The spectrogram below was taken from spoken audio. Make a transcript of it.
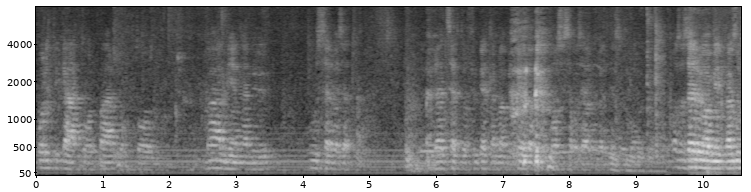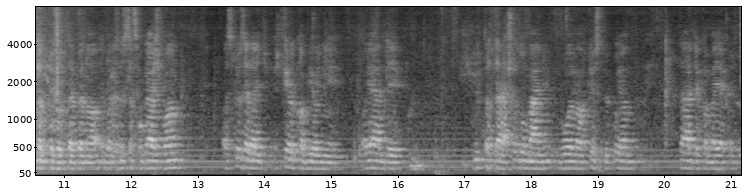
politikától, pártoktól, bármilyen nemű túlszervezett rendszertől függetlenül, ami például azt hiszem az elkövetkezőben. Az az erő, ami megmutatkozott ebben, a, ebben az összefogásban, az közel egy, egy fél kamionnyi ajándék, juttatás, adomány volna köztük olyan tárgyak, amelyek a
